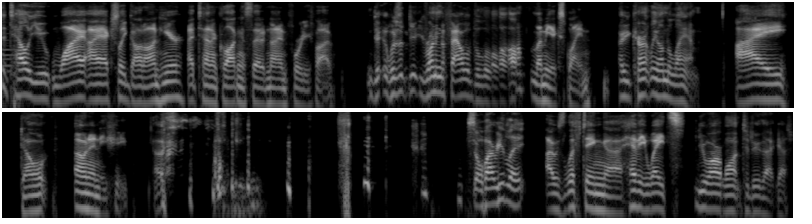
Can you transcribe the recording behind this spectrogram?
to tell you why I actually got on here at 10 o'clock instead of 9:45. Was it you running afoul of the law? Let me explain. Are you currently on the lam? I don't own any sheep. Uh, so why were you late? I was lifting uh, heavy weights. You are want to do that, yes.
